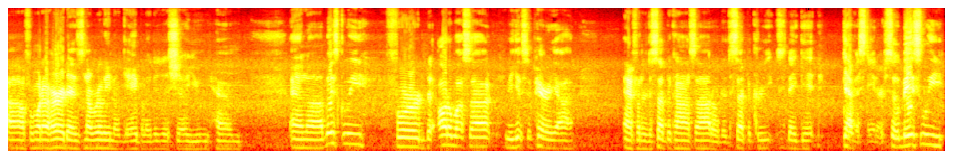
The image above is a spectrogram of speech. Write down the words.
Uh, from what I heard, there's no really no gameplay. They just show you him, and uh, basically for the Autobot side, we get Superion, and for the Decepticon side or the Decepticreeps, they get Devastator. So basically,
